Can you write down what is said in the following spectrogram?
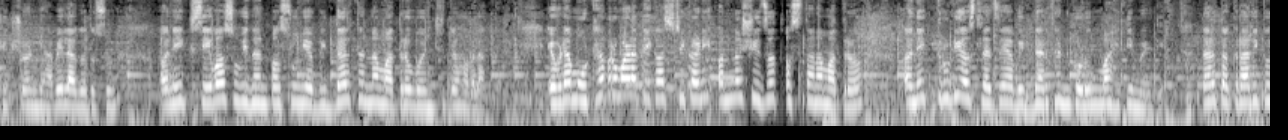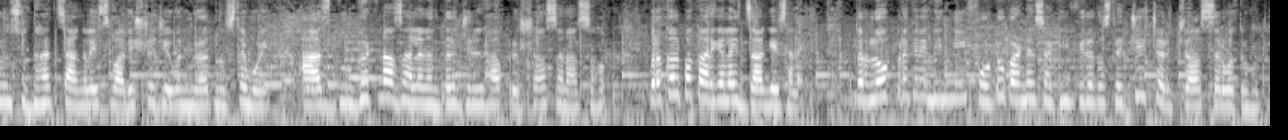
शिक्षण घ्यावे लागत असून अनेक सेवा सुविधांपासून या विद्यार्थ्यांना मात्र वंचित राहावं लागतं एवढ्या मोठ्या प्रमाणात एकाच ठिकाणी अन्न शिजत असताना मात्र अनेक त्रुटी असल्याचे या विद्यार्थ्यांकडून माहिती मिळते. तर तक्रारी करून सुद्धा चांगले स्वादिष्ट जेवण मिळत नसल्यामुळे आज दुर्घटना झाल्यानंतर जिल्हा प्रशासनासह प्रकल्प कार्यालय जागे झालाय. तर लोकप्रतिनिधींनी फोटो काढण्यासाठी फिरत असल्याची चर्चा सर्वत्र होती.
